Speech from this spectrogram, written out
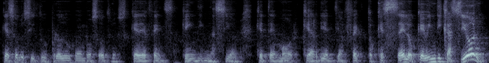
qué solicitud produjo en vosotros, qué defensa, qué indignación, qué temor, qué ardiente afecto, qué celo, qué vindicación.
